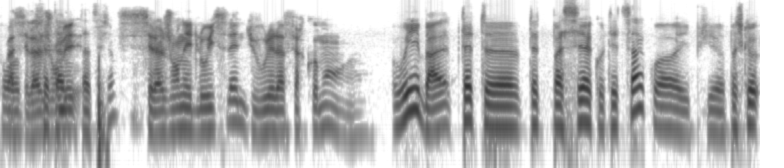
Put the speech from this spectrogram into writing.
Bah, c'est la journée, c'est la journée de Lois Lane. Tu voulais la faire comment Oui, bah peut-être, euh, peut-être passer à côté de ça, quoi. Et puis parce que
